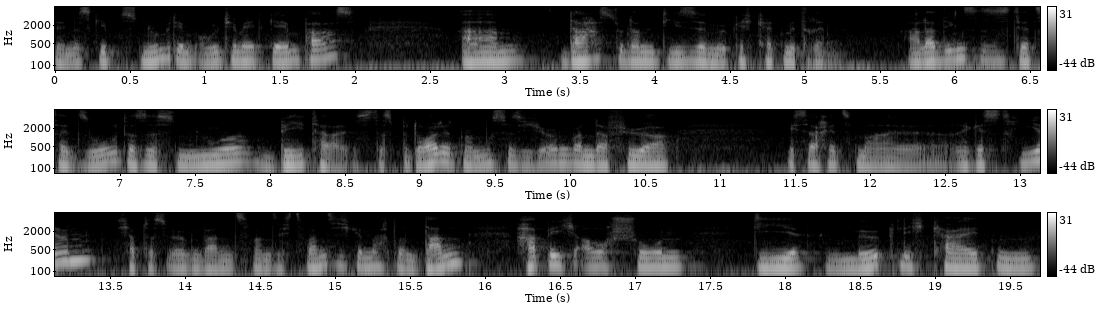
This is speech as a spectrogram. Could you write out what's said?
denn es gibt es nur mit dem Ultimate Game Pass. Ähm, da hast du dann diese Möglichkeit mit drin. Allerdings ist es derzeit so, dass es nur Beta ist. Das bedeutet, man musste sich irgendwann dafür ich sage jetzt mal, registrieren. Ich habe das irgendwann 2020 gemacht und dann habe ich auch schon die Möglichkeiten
